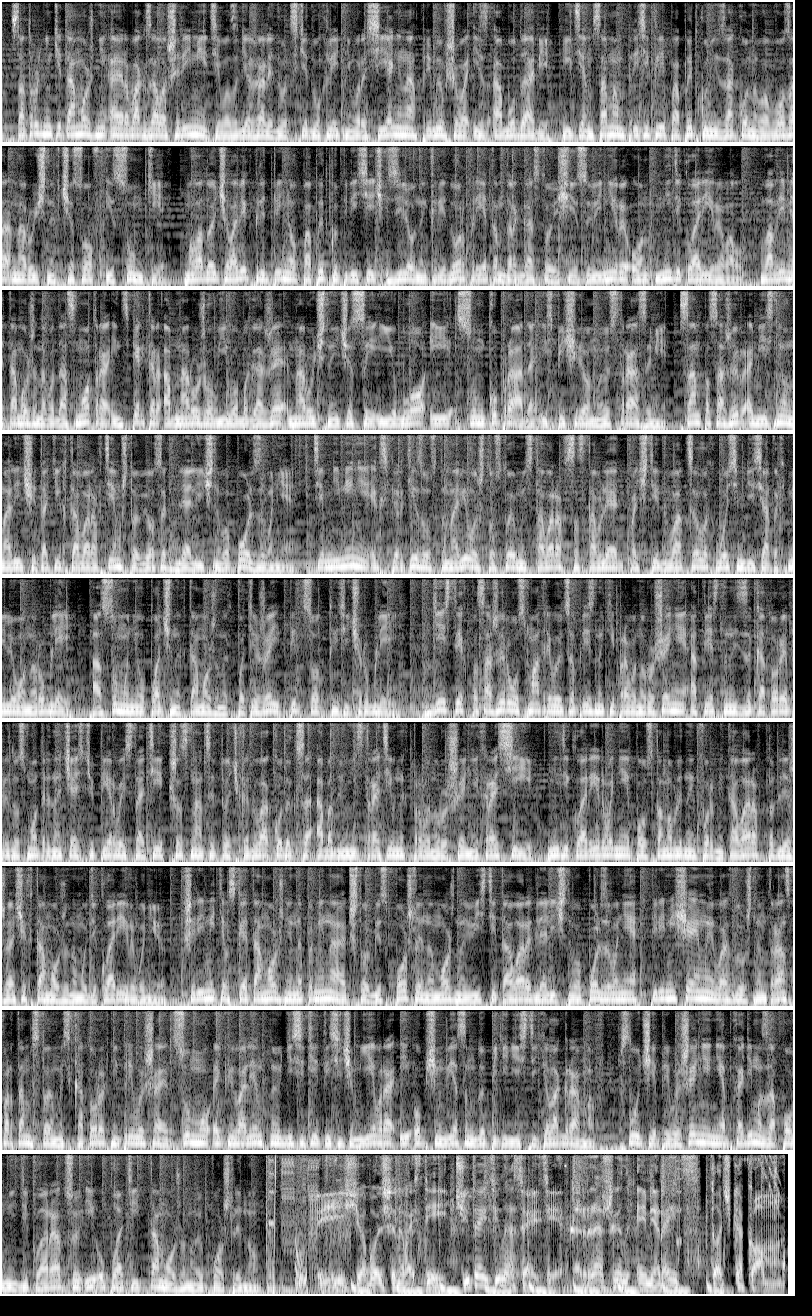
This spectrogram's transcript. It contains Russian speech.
Сотрудники таможни аэровокзала Шереметьево задержали 22-летнего россиянина, прибывшего из Абу-Даби, и тем самым пресекли попытку незаконного ввоза наручных наручных часов и сумки. Молодой человек предпринял попытку пересечь зеленый коридор, при этом дорогостоящие сувениры он не декларировал. Во время таможенного досмотра инспектор обнаружил в его багаже наручные часы Юбло и сумку Прада, испещренную стразами. Сам пассажир объяснил наличие таких товаров тем, что вез их для личного пользования. Тем не менее, экспертиза установила, что стоимость товаров составляет почти 2,8 миллиона рублей, а сумма неуплаченных таможенных платежей 500 тысяч рублей. В действиях пассажира усматриваются признаки правонарушения правонарушение, ответственность за которое предусмотрена частью 1 статьи 16.2 Кодекса об административных правонарушениях России, недекларирование по установленной форме товаров, подлежащих таможенному декларированию. Шереметьевская таможня напоминает, что беспошлино можно ввести товары для личного пользования, перемещаемые воздушным транспортом, стоимость которых не превышает сумму, эквивалентную 10 тысячам евро и общим весом до 50 килограммов. В случае превышения необходимо заполнить декларацию и уплатить таможенную пошлину. Еще больше новостей читайте на сайте RussianEmirates.com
